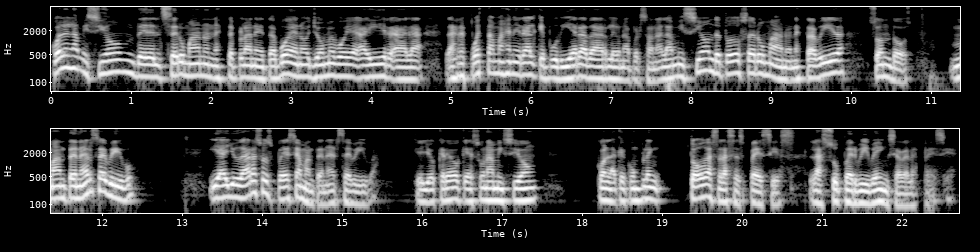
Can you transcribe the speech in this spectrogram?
¿cuál es la misión del ser humano en este planeta? Bueno, yo me voy a ir a la, la respuesta más general que pudiera darle a una persona. La misión de todo ser humano en esta vida son dos. Mantenerse vivo y ayudar a su especie a mantenerse viva. Que yo creo que es una misión con la que cumplen todas las especies, la supervivencia de la especie.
